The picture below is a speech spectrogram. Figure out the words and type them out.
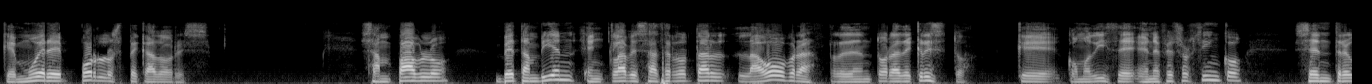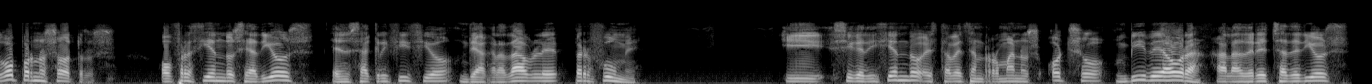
que muere por los pecadores. San Pablo ve también en clave sacerdotal la obra redentora de Cristo, que, como dice en Efesos 5, se entregó por nosotros, ofreciéndose a Dios en sacrificio de agradable perfume. Y sigue diciendo, esta vez en Romanos 8, vive ahora a la derecha de Dios,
